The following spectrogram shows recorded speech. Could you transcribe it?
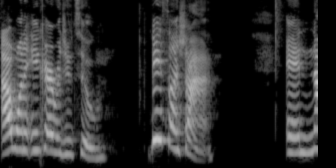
I want to encourage you to be sunshine and not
